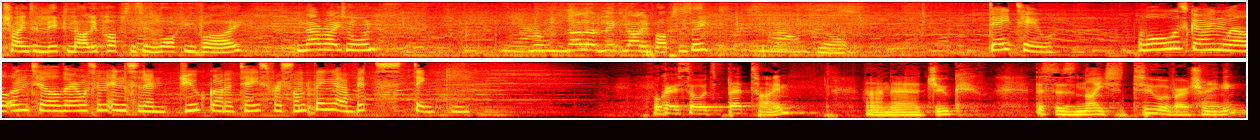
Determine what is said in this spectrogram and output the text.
trying to lick lollipops as he's walking by isn't that right Owen? Yeah. No, He's not allowed to lick lollipops is he? No. no Day two. All was going well until there was an incident. Duke got a taste for something a bit stinky. Okay, so it's bedtime, and uh, Duke, this is night two of our training.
